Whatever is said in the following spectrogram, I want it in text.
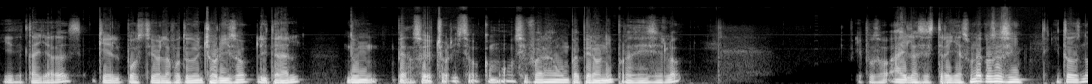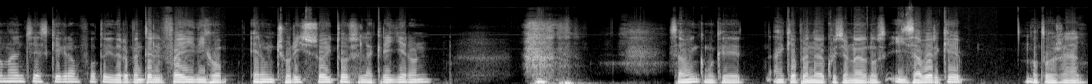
y detalladas, que él posteó la foto de un chorizo, literal, de un pedazo de chorizo, como si fuera un pepperoni, por así decirlo y puso, ay, las estrellas, una cosa así. Y todos, no manches, qué gran foto. Y de repente él fue y dijo, era un chorizo y todos se la creyeron. ¿Saben? Como que hay que aprender a cuestionarnos y saber que no todo es real.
